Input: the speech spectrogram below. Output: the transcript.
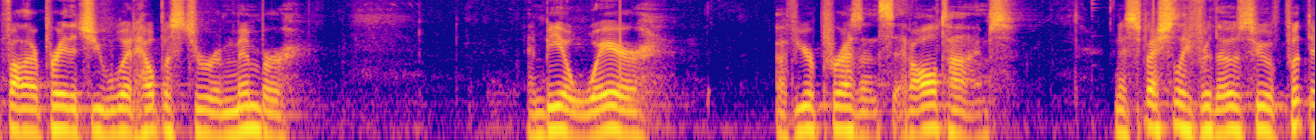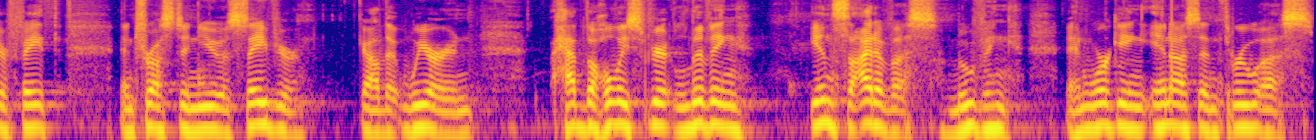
Father, I pray that you would help us to remember and be aware of your presence at all times, and especially for those who have put their faith and trust in you as Savior. God, that we are in, have the Holy Spirit living inside of us, moving and working in us and through us,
